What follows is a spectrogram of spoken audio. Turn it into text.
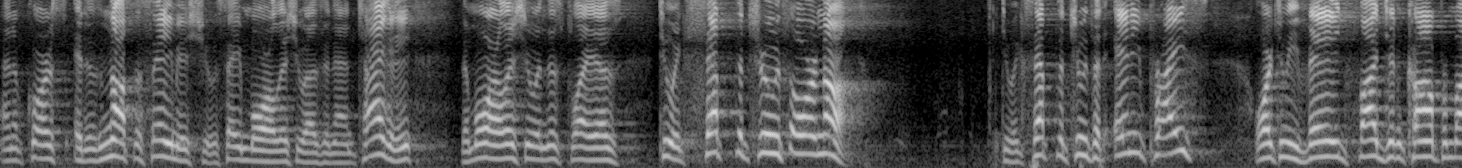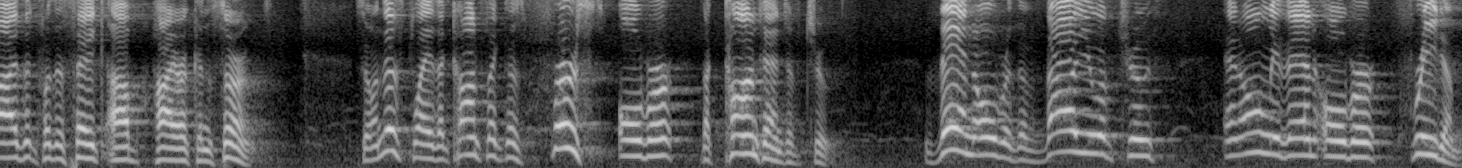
And of course, it is not the same issue, same moral issue as in Antigone. The moral issue in this play is to accept the truth or not. To accept the truth at any price or to evade, fudge, and compromise it for the sake of higher concerns. So in this play, the conflict is first over the content of truth, then over the value of truth, and only then over freedom,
